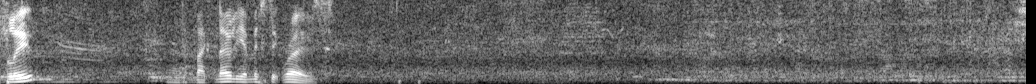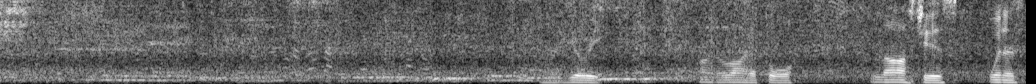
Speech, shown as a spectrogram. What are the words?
Blue and Magnolia Mystic Rose. Uh, Yuri, final rider for last year's winners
